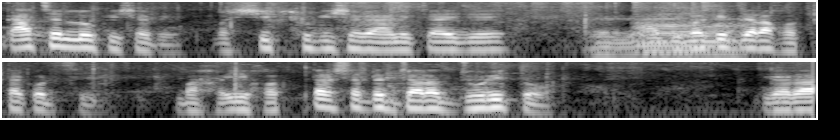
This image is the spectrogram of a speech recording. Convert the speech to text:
কাছের লোক হিসাবে বা শিক্ষক হিসেবে আমি চাই যে আদিবাকে যারা হত্যা করছে বা এই হত্যার সাথে যারা জড়িত যারা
